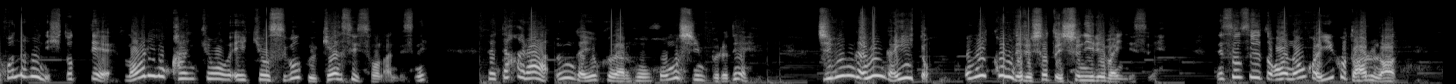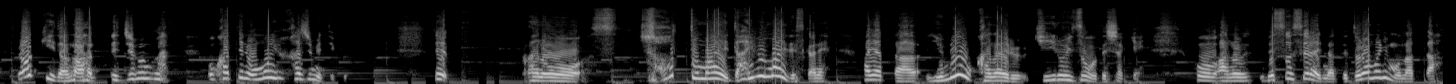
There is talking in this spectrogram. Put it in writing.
こんな風に人って、周りの環境の影響をすごく受けやすいそうなんですね。だから、運が良くなる方法もシンプルで、自分が運がいいと思い込んでる人と一緒にいればいいんですね。で、そうすると、あ、なんかいいことあるな、ラッキーだなって自分が勝手に思い始めていく。で、あのちょっと前、だいぶ前ですかね、流行った夢を叶える黄色い像でしたっけ？こう、あの、ベストセラーになってドラマにもなった。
